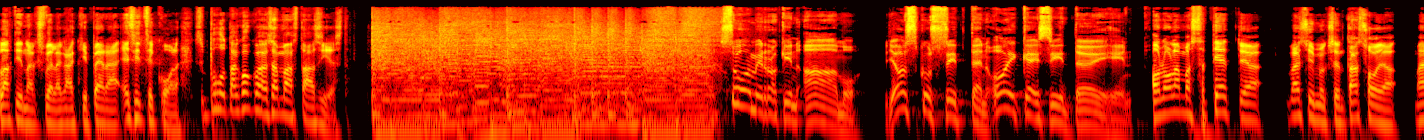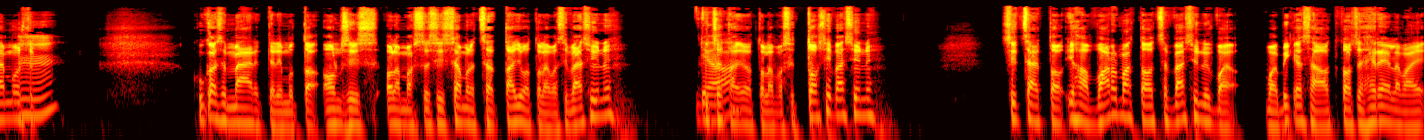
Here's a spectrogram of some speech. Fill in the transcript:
latinaksi vielä kaikki perään. Ja sitten se kuolee. Se puhutaan koko ajan samasta asiasta. Suomirokin aamu. Joskus sitten oikeisiin töihin. On olemassa tiettyjä väsymyksen tasoja. Mä en muista, Mm. kuka sen määritteli, mutta on siis olemassa siis semmoinen, että sä tajuat olevasi väsynyt. Sitten sä tajuat olevasi tosi väsynyt. Sitten sä et ole ihan varma, että oot sä väsynyt vai, vai mikä sä oot, että oot sä hereillä vai,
